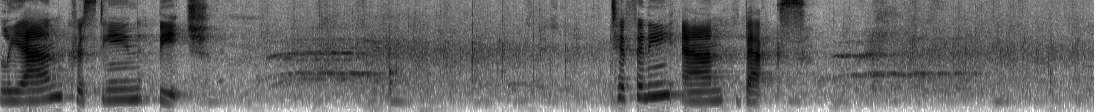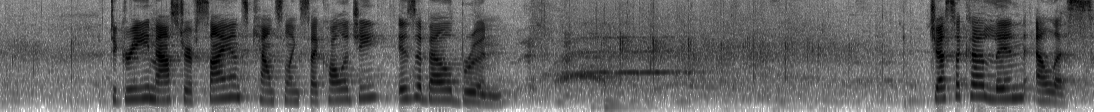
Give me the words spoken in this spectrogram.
Leanne Christine Beach. Tiffany Ann Bex. Degree Master of Science, Counseling Psychology, Isabel Brun. Jessica Lynn Ellis.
